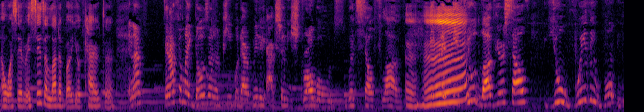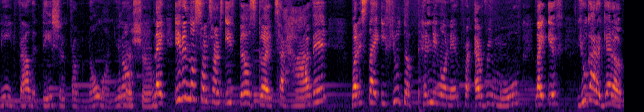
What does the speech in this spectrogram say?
and whatever. It says a lot about your character. And I and I feel like those are the people that really actually struggles with self love. Mm-hmm. if you love yourself, you really won't need validation from no one, you know? Like, even though sometimes it feels good to have it, but it's like if you depending on it for every move, like if you gotta get up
